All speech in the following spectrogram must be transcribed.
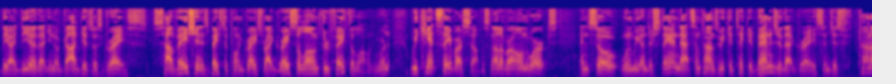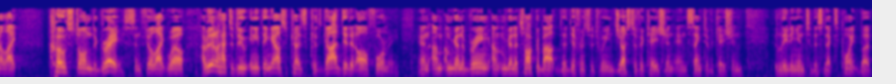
the idea that, you know, God gives us grace. Salvation is based upon grace, right? Grace alone through faith alone. We're, we can't save ourselves. It's not of our own works. And so when we understand that, sometimes we can take advantage of that grace and just kind of like coast on the grace and feel like, well, I really don't have to do anything else because because God did it all for me. And I'm, I'm going to bring, I'm going to talk about the difference between justification and sanctification leading into this next point. But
